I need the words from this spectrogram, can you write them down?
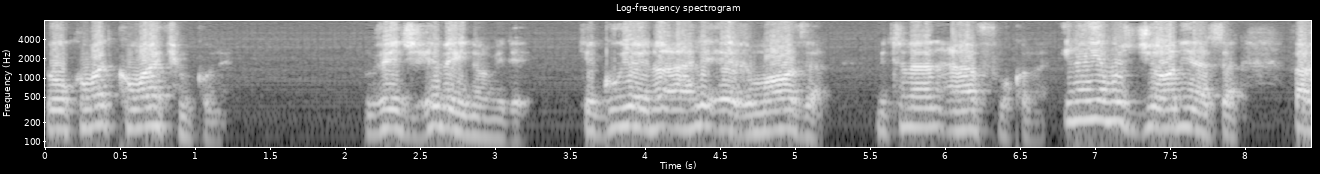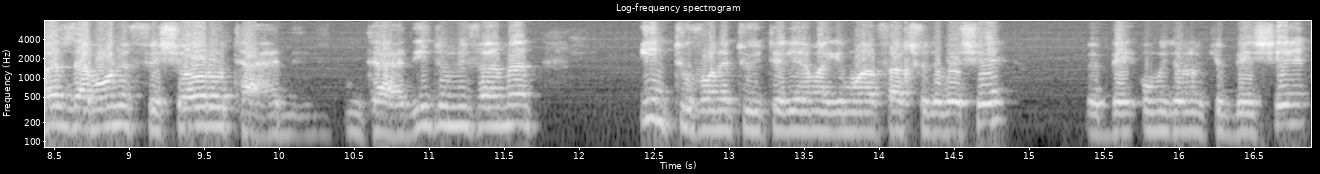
به حکومت کمک می‌کنه. وجهه به اینا میده که گویا اینا اهل اغمازن می‌تونن عفو بکنن. اینا یه مش جانی هستن. فقط زبان فشار و تهدید, تهدید رو می‌فهمن. این طوفان تویتری هم اگه موفق شده باشه به امیدوارم که بشه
